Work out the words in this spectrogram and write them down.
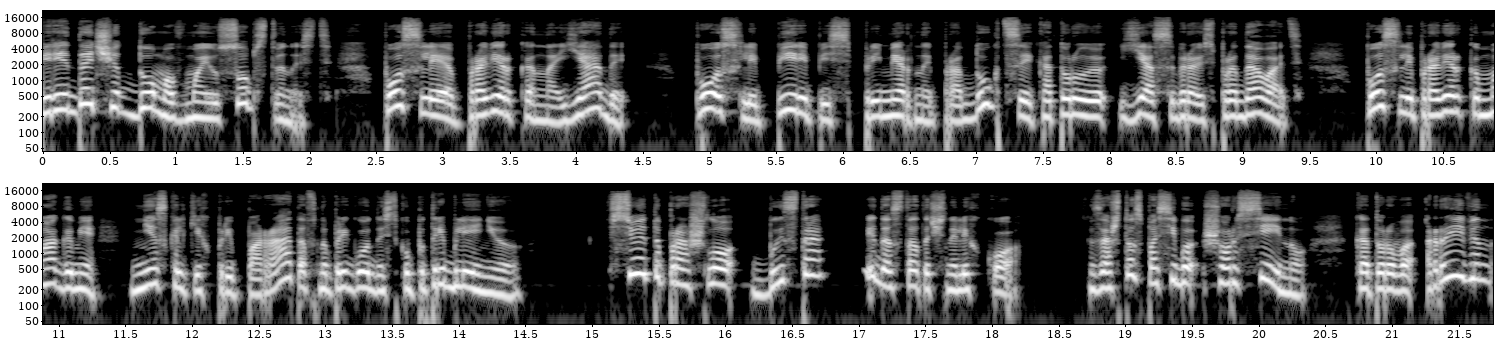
Передача дома в мою собственность, после проверка на яды, после перепись примерной продукции, которую я собираюсь продавать, после проверка магами нескольких препаратов на пригодность к употреблению. Все это прошло быстро и достаточно легко. За что спасибо Шорсейну, которого Рейвен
